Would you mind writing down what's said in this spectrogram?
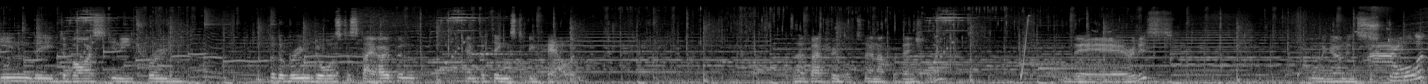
in the device in each room for the room doors to stay open and for things to be powered. That battery will turn up eventually. There it is. I'm going to go and install it.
